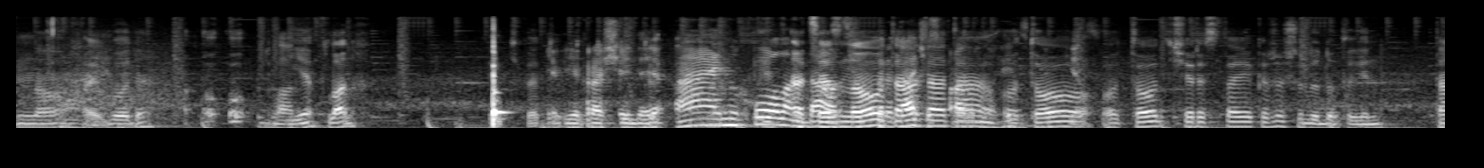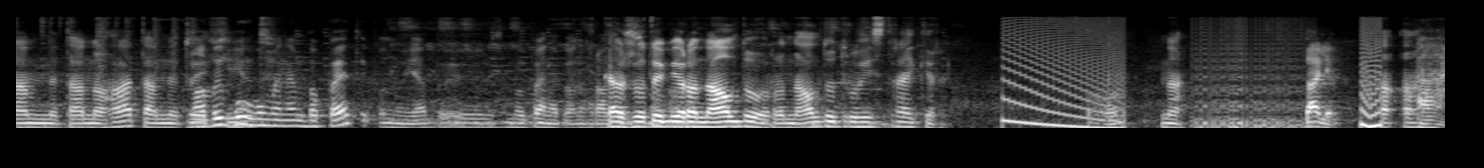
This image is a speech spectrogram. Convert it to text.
Ну, хай буде. О, о, Ладно. Є фланг. Тікай. Як, як краща ідея. Ай, ну Холланд, А да, це знову та передача та з правої та. ноги, Ото, капець. ото через те я кажу, що додати він. Там не та нога, там не той аби хід. був у мене МБП, типу, ну я би з МБП, напевно, грав. Кажу тобі Роналду, Роналду другий страйкер. На. Далі. А-а. Ах,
